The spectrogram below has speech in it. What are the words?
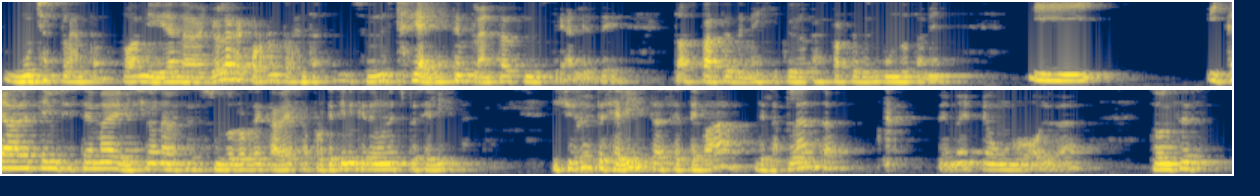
muchas plantas, toda mi vida yo la recorro en plantas, soy un especialista en plantas industriales de todas partes de México y de otras partes del mundo también. Y, y cada vez que hay un sistema de visión a veces es un dolor de cabeza porque tiene que tener un especialista. Y si ese especialista se te va de la planta, te mete un gol, ¿verdad? Entonces,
